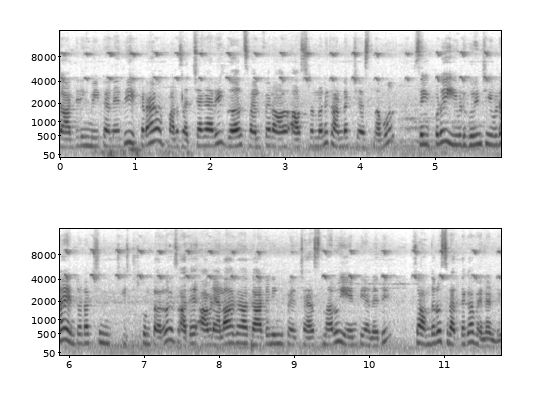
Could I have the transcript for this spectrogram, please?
గార్డెనింగ్ మీట్ అనేది ఇక్కడ మన సత్య గారి గర్ల్స్ వెల్ఫేర్ హాస్టల్లోనే కండక్ట్ చేస్తున్నాము. సో ఇప్పుడు ఈవిడ గురించి ఈవిడ ఇంట్రొడక్షన్ ఇచ్చుకుంటారు. అదే ఆవిడ ఎలాగా గార్డెనింగ్ చేస్తున్నారు ఏంటి అనేది. సో అందరూ శ్రద్ధగా వినండి.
